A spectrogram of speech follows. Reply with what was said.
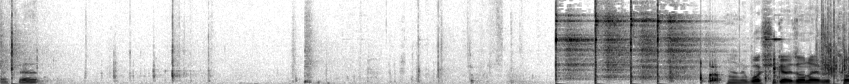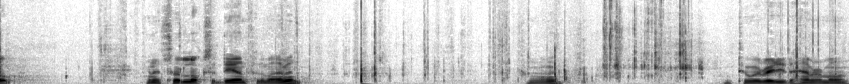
like that. And the washer goes on over the top. And that sort of locks it down for the moment. Alright. Until we're ready to hammer them on.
